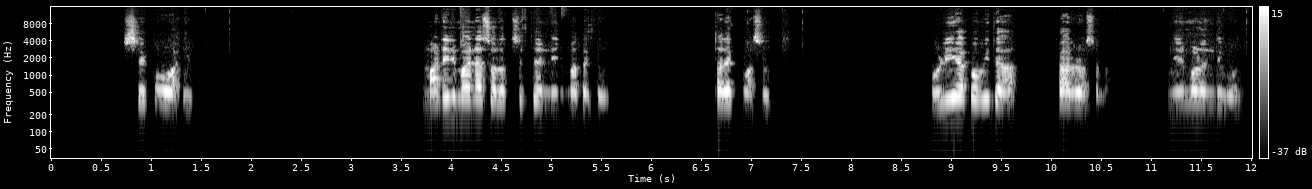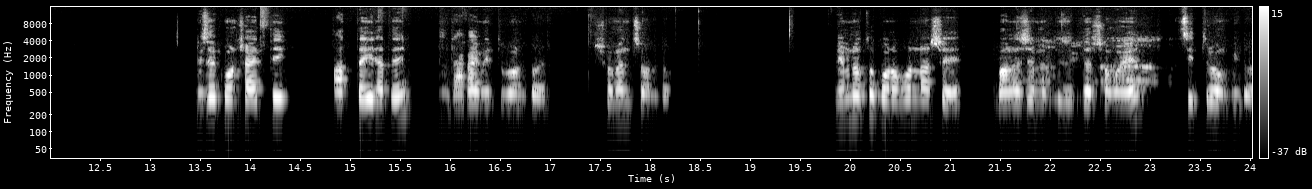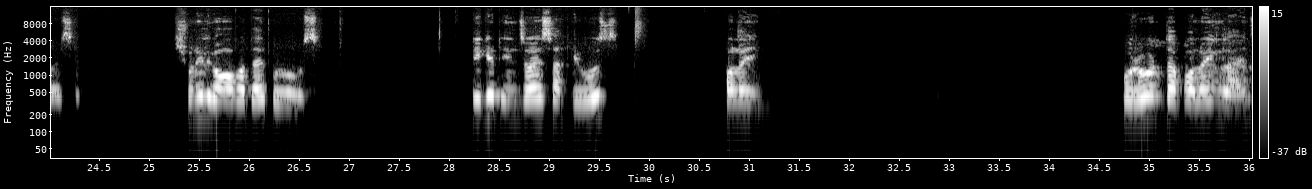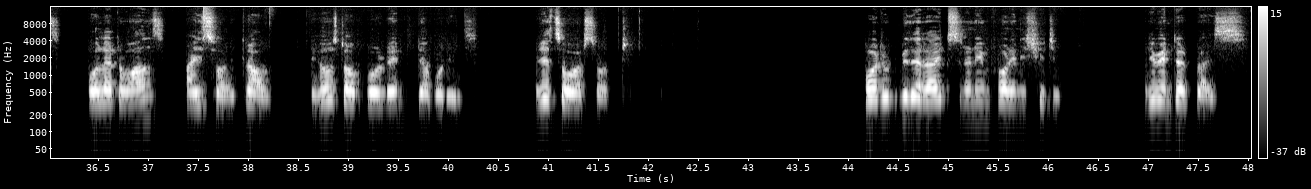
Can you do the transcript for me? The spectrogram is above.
শেখ ওয়াহিদ মাটির ময়না চলচ্চিত্রের নির্মাতা কে তারেক মাসুদ। হলিয়া কবিতা কার রচনা? নির্মলেন্দু গুণ নিজের কোন সাহিত্যিক আত্মাইর হাতে ঢাকায় মৃত্যুবরণ করেন? সোমেন চন্দ্র। নিম্নোক্ত কোন উপন্যাসে বাংলাদেশের মুক্তিযুদ্ধের সময়ে চিত্র অঙ্কিত হয়েছে সুনীল গঙ্গোপাধ্যায়ের পূর্ববর্তী cricket enjoys a huge following who wrote the following lines all at once I saw a crowd a host of golden daffodils it is so short what would be the right synonym for initiative Give enterprise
